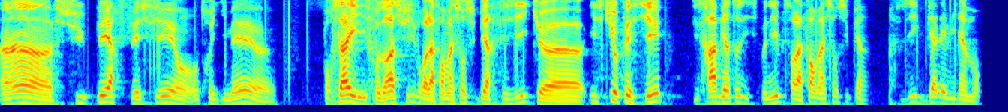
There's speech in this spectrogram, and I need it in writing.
un super fessier entre guillemets. Euh. Pour ça, il faudra suivre la formation super physique euh, ischio-fessier qui sera bientôt disponible sur la formation super physique, bien évidemment.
